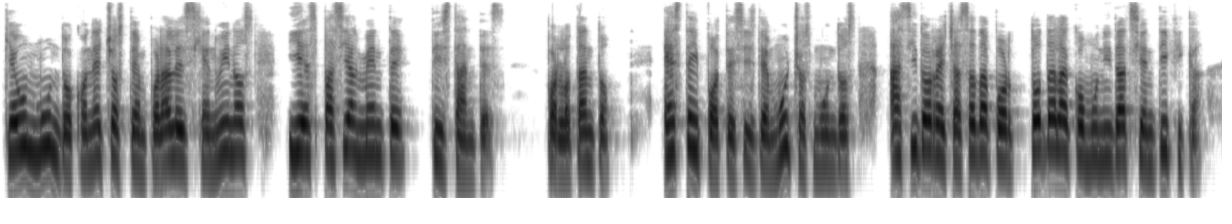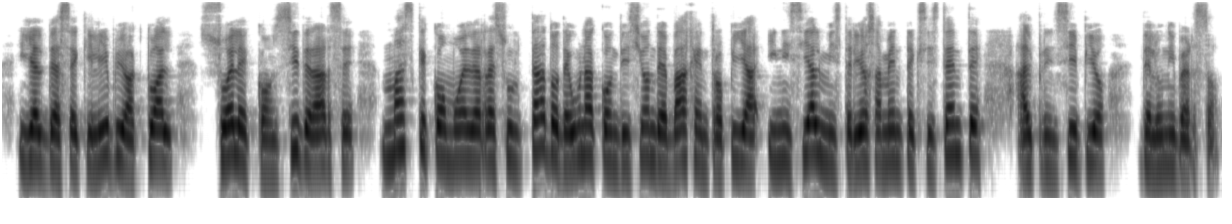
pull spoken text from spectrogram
que un mundo con hechos temporales genuinos y espacialmente distantes. Por lo tanto, esta hipótesis de muchos mundos ha sido rechazada por toda la comunidad científica y el desequilibrio actual suele considerarse más que como el resultado de una condición de baja entropía inicial misteriosamente existente al principio del universo.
